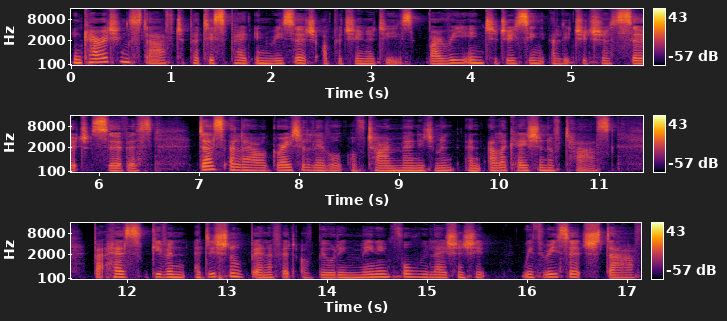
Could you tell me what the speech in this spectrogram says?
Encouraging staff to participate in research opportunities by reintroducing a literature search service does allow a greater level of time management and allocation of tasks but has given additional benefit of building meaningful relationship with research staff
